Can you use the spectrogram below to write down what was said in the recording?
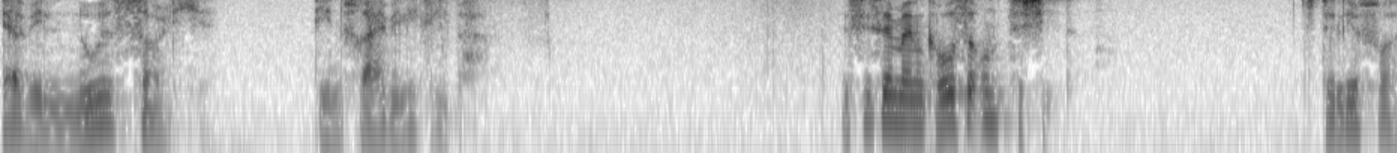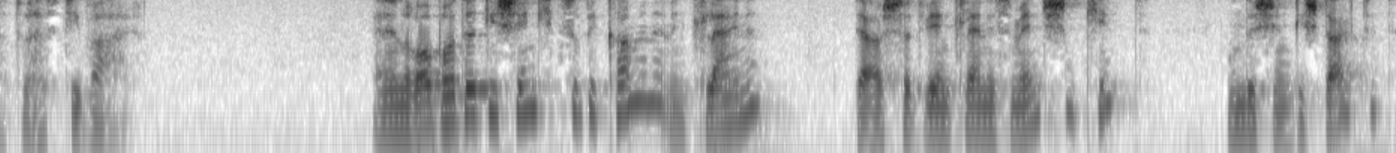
Er will nur solche, die ihn freiwillig lieb haben. Es ist eben ein großer Unterschied. Stell dir vor, du hast die Wahl, einen Roboter geschenkt zu bekommen, einen kleinen, der ausschaut wie ein kleines Menschenkind, wunderschön gestaltet.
